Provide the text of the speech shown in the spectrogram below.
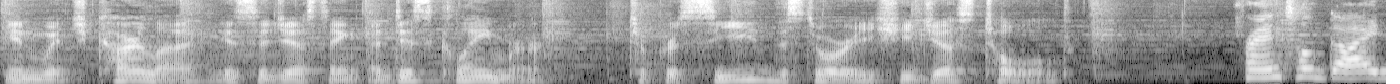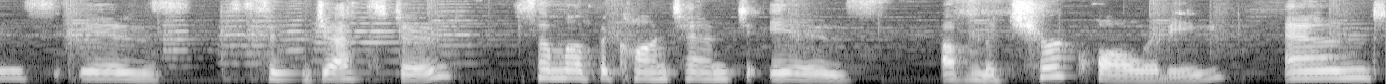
in which Carla is suggesting a disclaimer to precede the story she just told. Parental guidance is suggested. Some of the content is of mature quality and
